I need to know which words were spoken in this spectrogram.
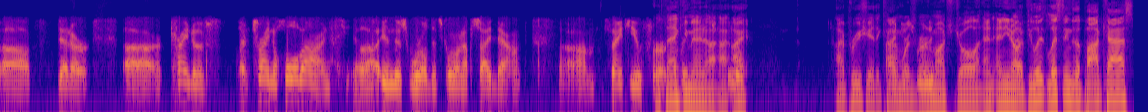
uh, that are uh, kind of trying to hold on uh, in this world that's going upside down. Um, thank you for. Well, thank you, man. I, I. I appreciate the kind words just very much, Joel. And, and and you know, if you're li- listening to the podcast,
